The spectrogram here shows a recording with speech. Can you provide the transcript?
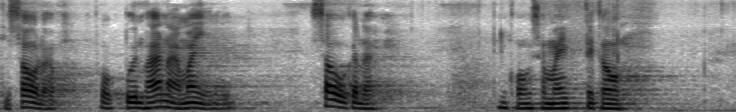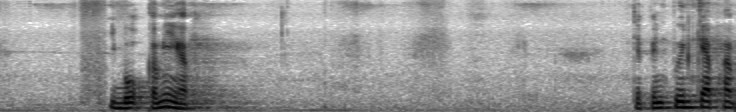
ที่เศร้าแล้วครับ พวกปืนพาหน้าไม้เศร้ากันนะเป็นของสมัยแต่เก่าอิโบก็มีครับ จะเป็นปืนแก๊ปครับ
